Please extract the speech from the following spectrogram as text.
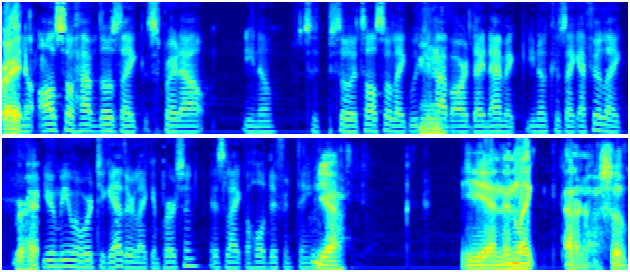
Right. you know also have those like spread out. You know, so, so it's also like we can Mhm. have our dynamic. You know, because like I feel like right. you and me when we're together, like in person, it's like a whole different thing. Yeah. Yeah, and then like I don't know. So,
